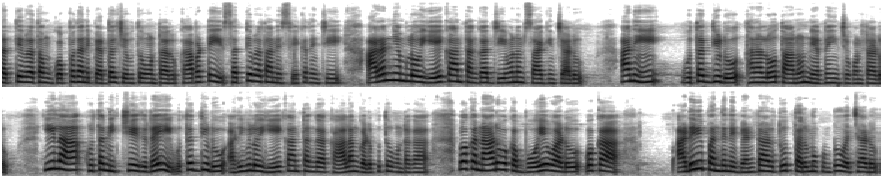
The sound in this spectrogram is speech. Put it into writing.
సత్యవ్రతం గొప్పదని పెద్దలు చెబుతూ ఉంటారు. కాబట్టి సత్యవ్రతాన్ని స్వీకరించి అరణ్యంలో ఏకాంతంగా జీవనం సాగించాడు. అని ఉతద్యుడు తనలో తాను నిర్ణయించుకుంటాడు. ఇలా కృతనిచ్చేదుడై ఉతద్యుడు అడవిలో ఏకాంతంగా కాలం గడుపుతూ ఉండగా ఒకనాడు ఒక బోయవాడు ఒక అడవి పందిని వెంటాడుతూ తరుముకుంటూ వచ్చాడు.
